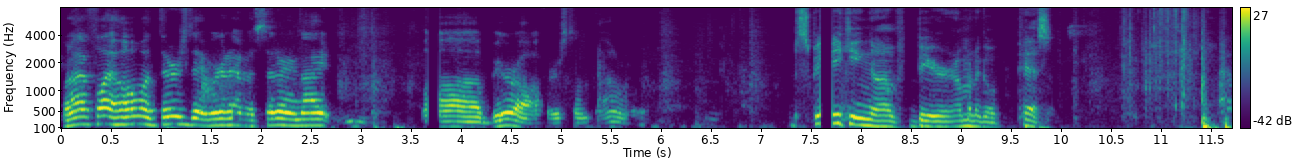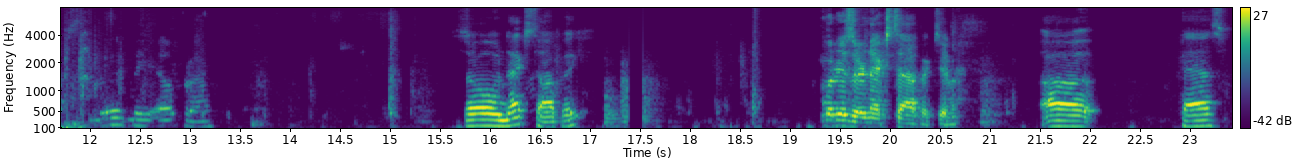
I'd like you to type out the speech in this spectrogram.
When I fly home on Thursday, we're gonna have a Saturday night uh, beer off or something. I don't know. Speaking of beer, I'm gonna go piss. Absolutely, Oprah. So next topic. What is our next topic, Tim? Uh, pass.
